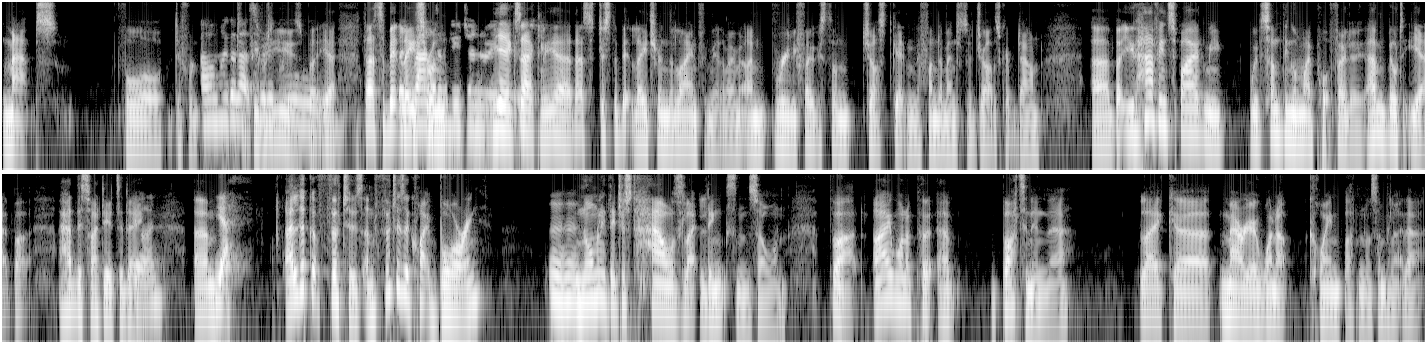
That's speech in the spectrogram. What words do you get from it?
maps for different Oh my God, that's people really to use. But yeah, that's a bit Like later on. generated. Yeah, exactly. Yeah, that's just a bit later in the line for me at the moment. I'm really focused on just getting the fundamentals of JavaScript down. Uh, but you have inspired me with something on my portfolio. I haven't built it yet, but I had this idea today. Um, yes. I look at footers, and footers are quite boring. Mm-hmm. Normally, they just house like links and so on. But I want to put a button in there, like a Mario One Up coin button or something like that,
